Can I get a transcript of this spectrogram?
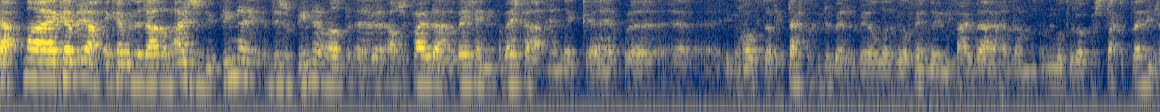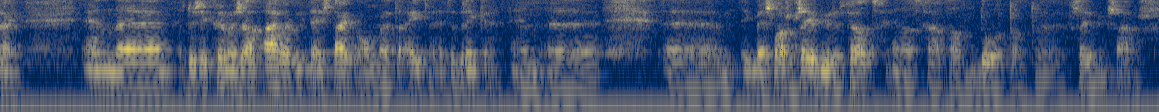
Ja, nou ik heb, ja, ik heb inderdaad een ijzeren discipline, want eh, als ik vijf dagen wegging, wegga en ik eh, heb eh, in mijn hoofd dat ik 80 hunebedden wil, wil vinden in die vijf dagen, dan moet er ook een strakke planning zijn. En, dus ik gun mezelf eigenlijk niet eens tijd om te eten en te drinken. En, ik ben s'morgens om 7 uur in het veld en dat gaat dan door tot eh 7 uur s'avonds.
